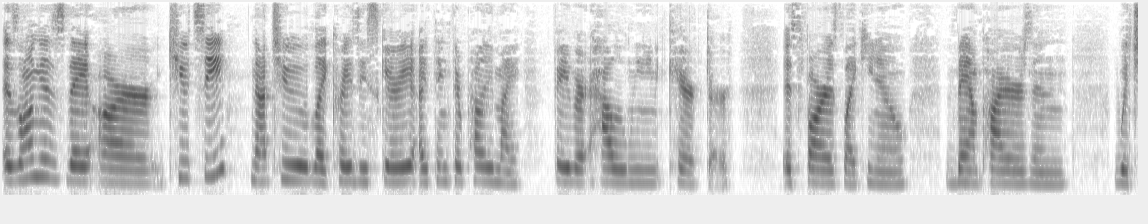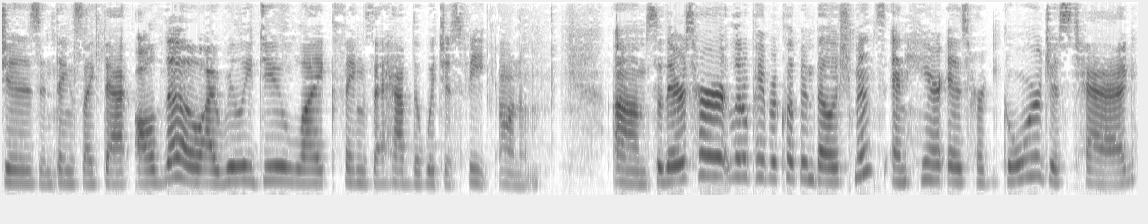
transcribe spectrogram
as long as they are cutesy, not too like crazy scary, I think they're probably my favorite Halloween character as far as like, you know, vampires and witches and things like that. Although I really do like things that have the witch's feet on them. Um, so there's her little paperclip embellishments, and here is her gorgeous tag.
